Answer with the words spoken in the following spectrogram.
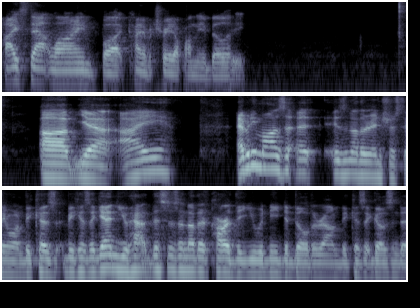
high stat line, but kind of a trade off on the ability. Uh, yeah, I Ebony Maw uh, is another interesting one because because again you have this is another card that you would need to build around because it goes into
